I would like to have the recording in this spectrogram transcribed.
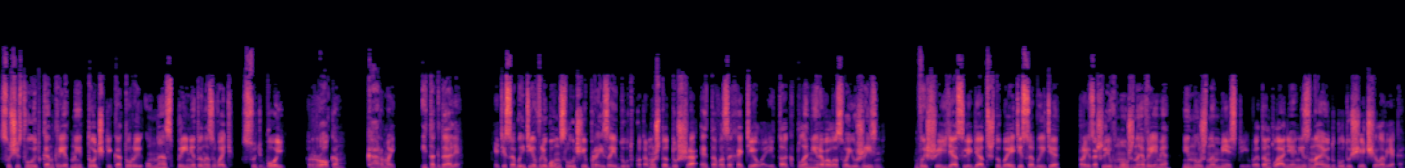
существуют конкретные точки, которые у нас принято называть судьбой, роком, кармой и так далее. Эти события в любом случае произойдут, потому что душа этого захотела и так планировала свою жизнь. Высшие «Я» следят, чтобы эти события произошли в нужное время и нужном месте, и в этом плане они знают будущее человека.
